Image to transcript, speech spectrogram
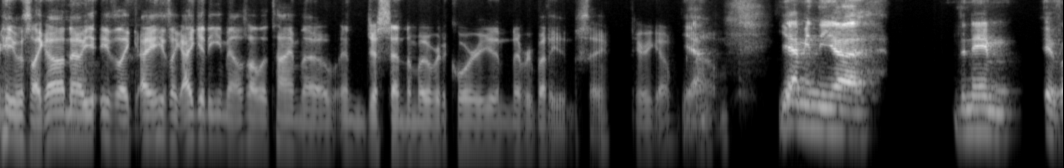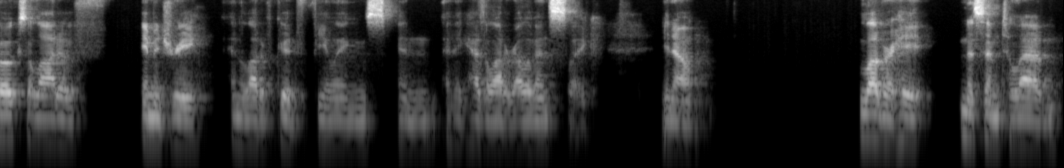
He was like, "Oh no," he's like, I, "He's like, I get emails all the time though, and just send them over to Corey and everybody and say, here you go." Yeah, um, yeah. I mean the uh, the name evokes a lot of imagery and a lot of good feelings and i think has a lot of relevance like you know love or hate nassim taleb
